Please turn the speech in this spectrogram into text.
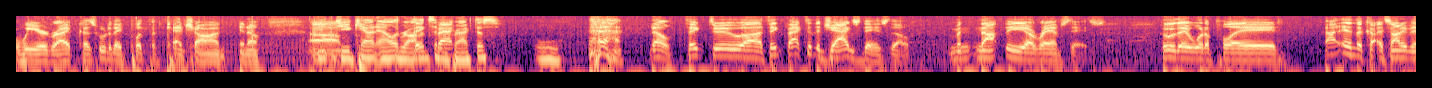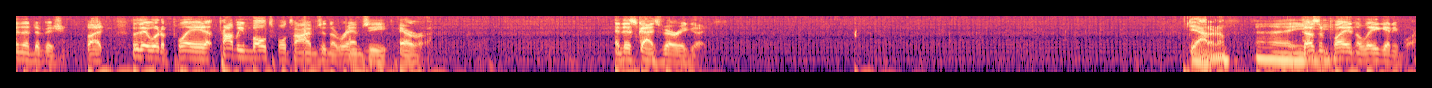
weird, right? Because who do they put the catch on? You know. Do you- Um, do you count Allen Robinson in practice? Ooh. no, think to uh, think back to the Jags days though, not the uh, Rams days. Who they would have played? Not in the. It's not even in the division, but who they would have played probably multiple times in the Ramsey era. And this guy's very good. Yeah, I don't know. Uh, Doesn't play in the league anymore.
